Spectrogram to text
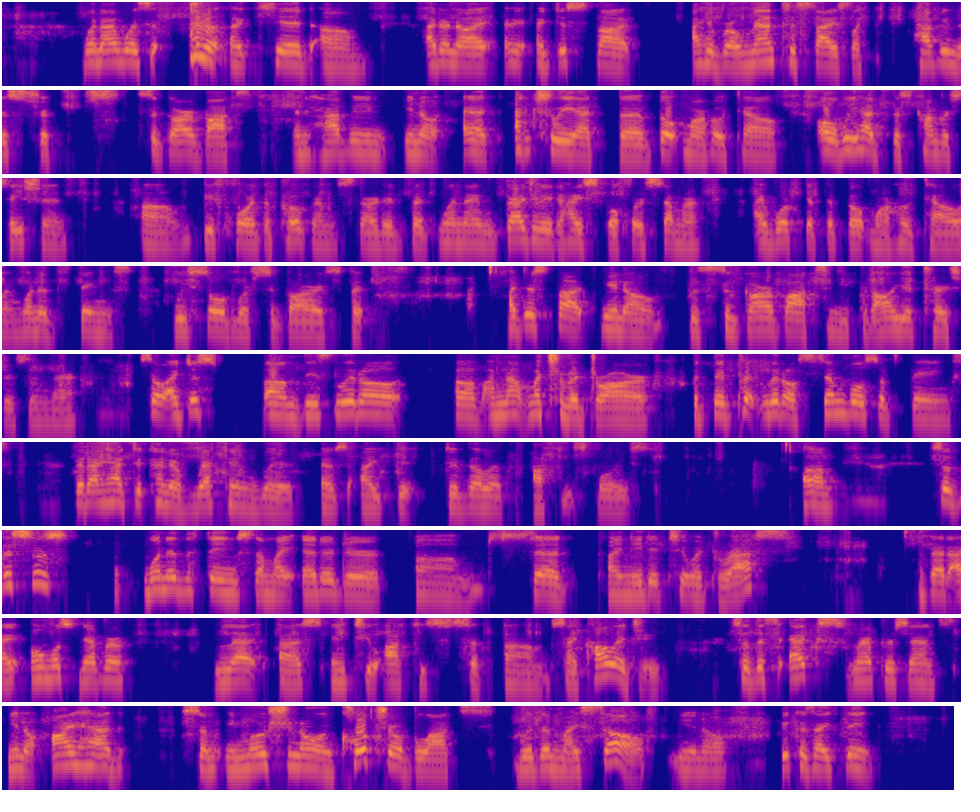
when I was a kid, um, I don't know, I, I, I just thought I had romanticized like having this cigar box and having, you know, at actually at the Biltmore Hotel. Oh, we had this conversation um, before the program started. But when I graduated high school first summer, I worked at the Biltmore Hotel, and one of the things we sold were cigars. But I just thought, you know, the cigar box, and you put all your treasures in there. So I just um, these little. Um, I'm not much of a drawer, but they put little symbols of things that I had to kind of reckon with as I de- developed Aki's voice. Um, so this is one of the things that my editor um, said I needed to address that I almost never let us into Aki's um, psychology. So this X represents, you know, I had some emotional and cultural blocks within myself, you know, because I think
